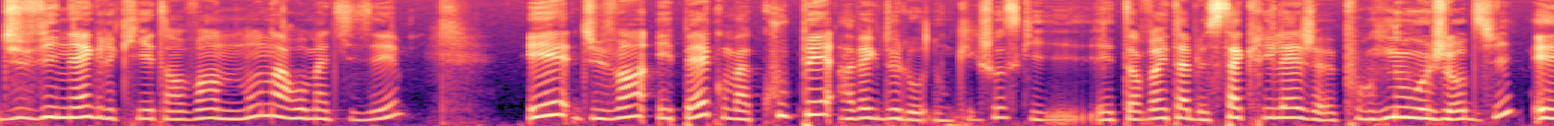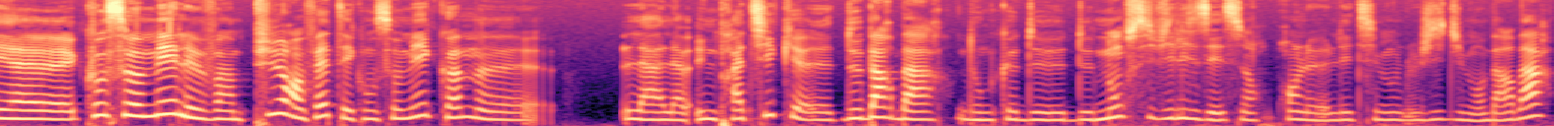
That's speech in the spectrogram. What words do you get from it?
vinaigre qui est un vin non aromatisé et du vin épais qu'on va couper avec de l'eau. Donc quelque chose qui est un véritable sacrilège pour nous aujourd'hui. Et euh, consommer le vin pur en fait est consommé comme euh, une pratique de barbare, donc de, de non civilisé si on reprend l'étymologie du mot barbare.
